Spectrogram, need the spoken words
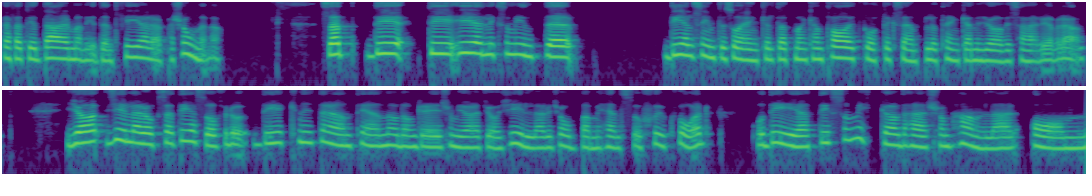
Därför att det är där man identifierar personerna. Så att det, det är liksom inte dels inte så enkelt att man kan ta ett gott exempel och tänka nu gör vi så här överallt. Jag gillar också att det är så, för då, det knyter an till en av de grejer som gör att jag gillar att jobba med hälso och sjukvård. Och det är att det är så mycket av det här som handlar om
